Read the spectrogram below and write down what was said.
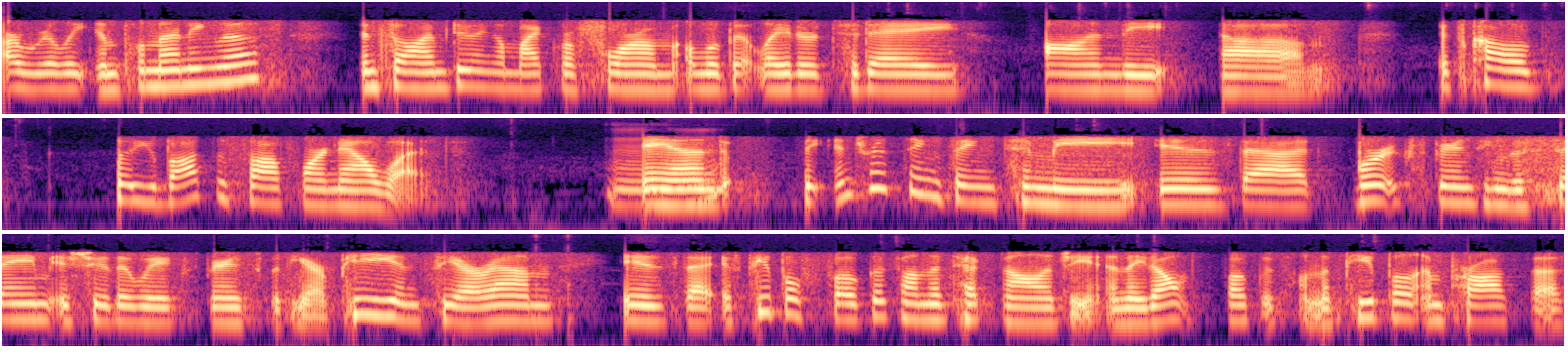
are really implementing this. And so I'm doing a micro forum a little bit later today on the, um, it's called so you bought the software, now what? Mm-hmm. And the interesting thing to me is that we're experiencing the same issue that we experienced with ERP and CRM is that if people focus on the technology and they don't focus on the people and process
